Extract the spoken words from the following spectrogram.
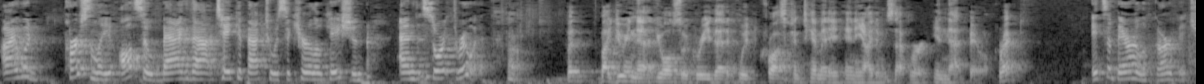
I would personally also bag that, take it back to a secure location and sort through it. Huh. But by doing that, you also agree that it would cross-contaminate any items that were in that barrel, correct? It's a barrel of garbage.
